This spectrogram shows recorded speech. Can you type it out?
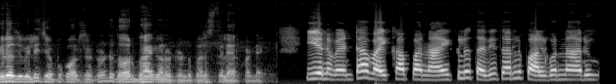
ఈరోజు వెళ్ళి చెప్పుకోవాల్సినటువంటి దౌర్భాగ్యమైనటువంటి పరిస్థితులు ఏర్పడ్డాయి. ఈయన వెంట వైకాపా నాయకులు తదితరులు పాల్గొన్నారు.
